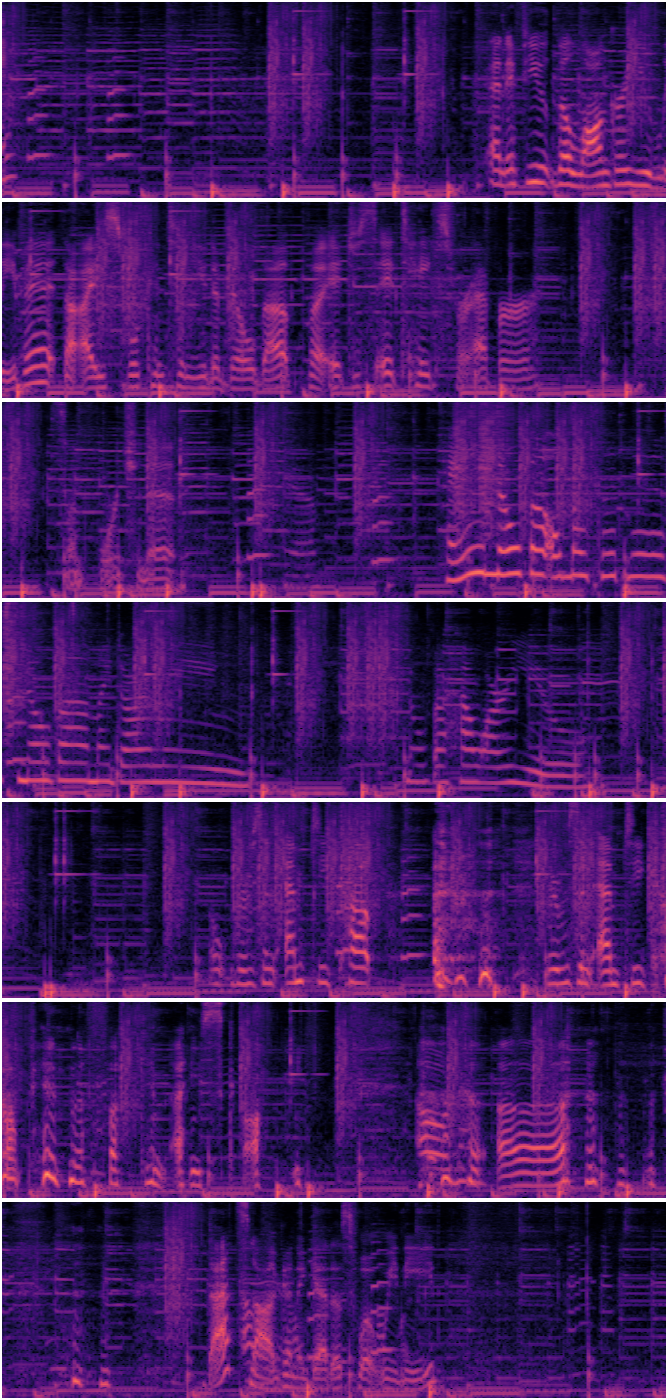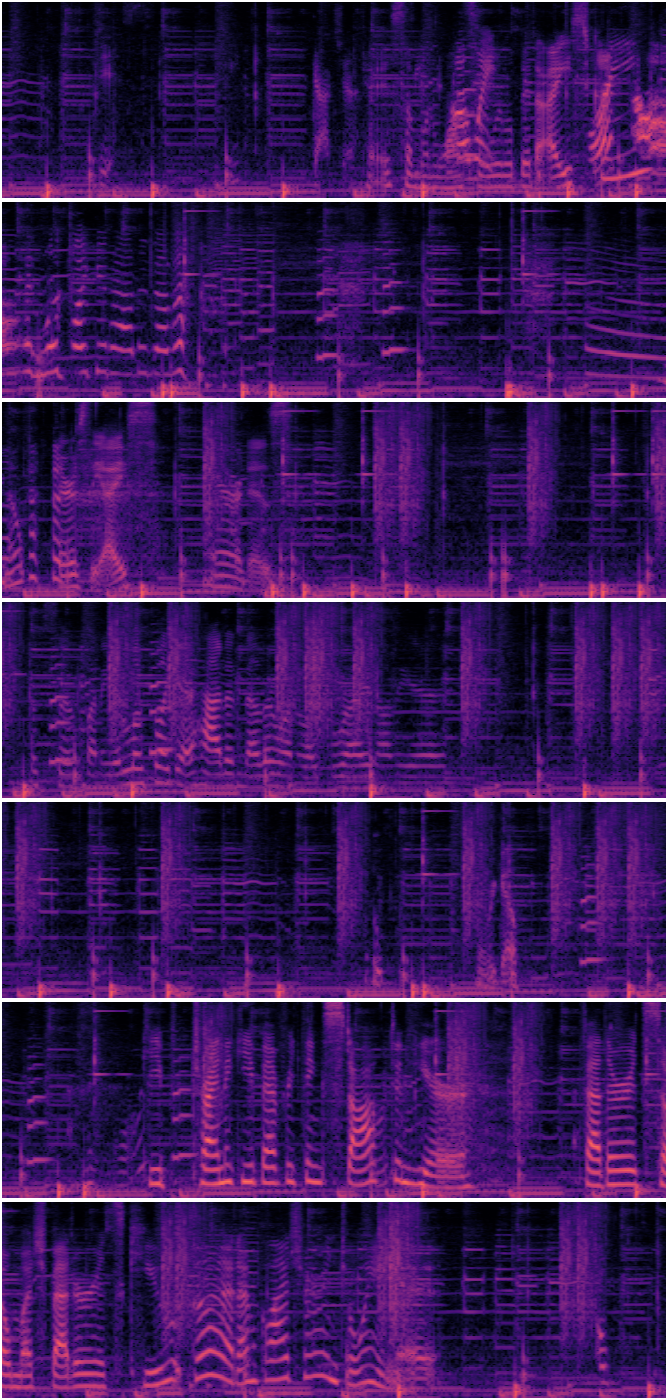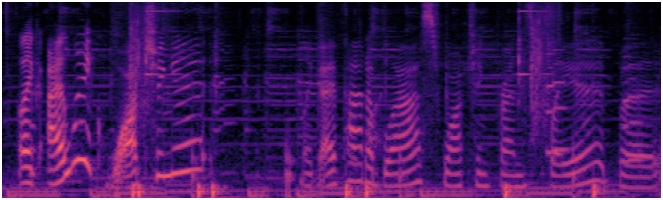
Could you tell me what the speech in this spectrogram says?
And if you the longer you leave it, the ice will continue to build up, but it just it takes forever. It's unfortunate. Yeah. Hey Nova, oh my goodness, Nova, my darling. Nova, how are you? Oh, there's an empty cup. there was an empty cup in the fucking ice coffee. Oh, no. Uh, that's not Okay, gonna get us what we need. yes. Gotcha. Okay, someone wants a little bit of ice What? cream. Oh, it looked like it had another. Nope, there's the ice. There it is. So funny. It looked like it had another one like right on the edge. Oh, there we go. Keep trying to keep everything stocked in here. Feather, it's so much better. It's cute. Good. I'm glad you're enjoying it. Oh. Like I like watching it. Like I've had a blast watching friends play it, but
